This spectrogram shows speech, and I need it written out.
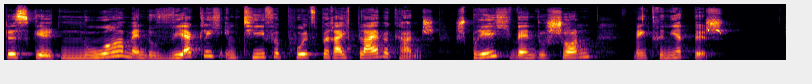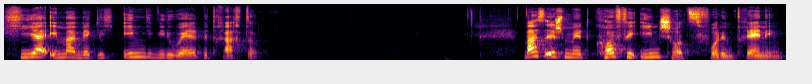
Das gilt nur, wenn du wirklich im tiefen Pulsbereich bleiben kannst. Sprich, wenn du schon wenn trainiert bist. Hier immer wirklich individuell betrachte. Was ist mit Koffeinshots vor dem Training?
